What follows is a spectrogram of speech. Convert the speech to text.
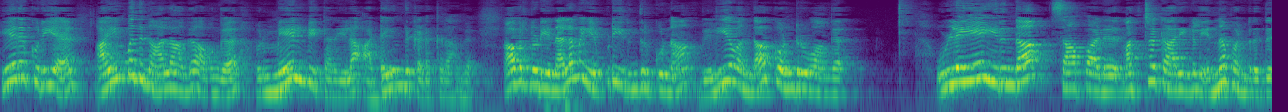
ஏறக்குறைய ஐம்பது நாளாக அவங்க ஒரு மேல்வி தரையில அடைந்து கிடக்குறாங்க. அவர்களுடைய நிலைமை எப்படி இருந்திருக்குன்னா வெளியே வந்தா கொன்றுவாங்க. உள்ளேயே இருந்தா சாப்பாடு. மற்ற காரியங்கள் என்ன பண்றது?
